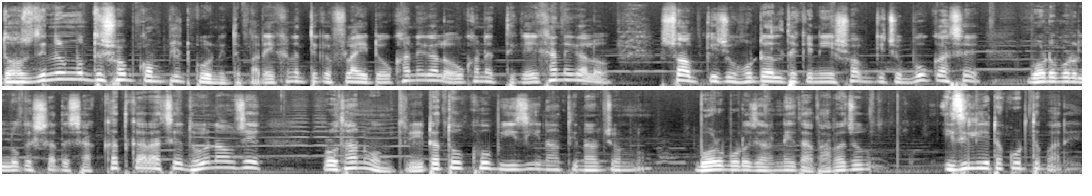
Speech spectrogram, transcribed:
দশ দিনের মধ্যে সব কমপ্লিট করে নিতে পারে। এখানের থেকে ফ্লাইটে ওখানে গেল, ওখানের থেকে এখানে গেল। সব কিছু হোটেল থেকে নিয়ে সব কিছু বুক আছে। বড় বড় লোকের সাথে সাক্ষাৎকার আছে। ধরে নাও যে প্রধানমন্ত্রী, এটা তো খুব ইজি না তিনার জন্য। বড় বড় যারা নেতা, তারা যদি ইজিলি এটা করতে পারে।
